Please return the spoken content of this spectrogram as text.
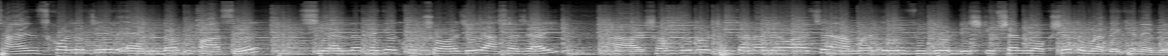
সায়েন্স কলেজের একদম পাশে। শিয়ালদা থেকে খুব সহজেই আসা যায়। আর সম্পূর্ণ ঠিকানা দেওয়া আছে আমার এই ভিডিওর ডিসক্রিপশন বক্সে, তোমরা দেখে নেবে।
